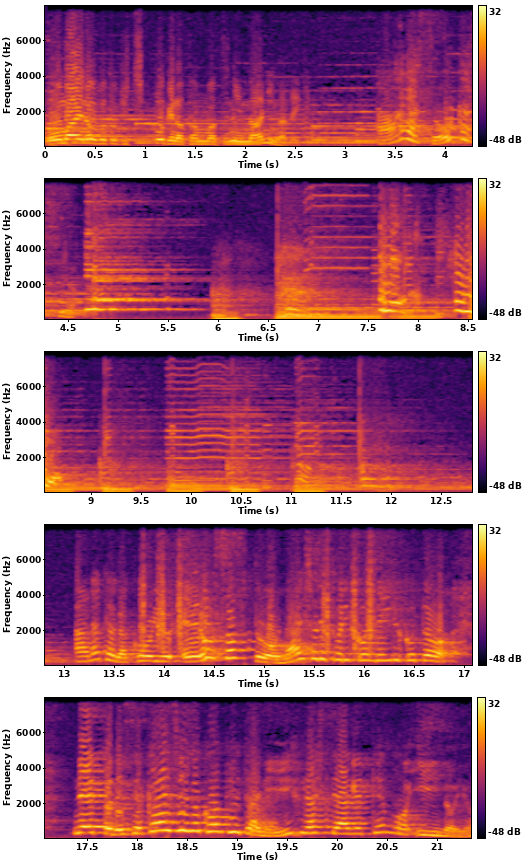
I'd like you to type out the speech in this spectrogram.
お前のごときちっぽけな端末に何ができる？あらそうかしら。あなたがこういうエロソフトを内緒で取り込んでいることをネットで世界中のコンピューターに言いふらしてあげてもいいのよ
